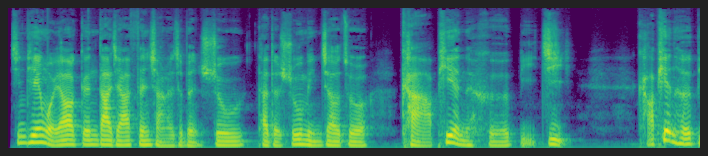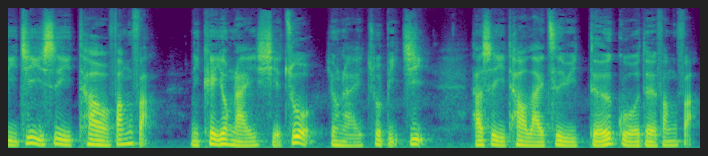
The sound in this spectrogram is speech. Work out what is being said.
今天我要跟大家分享的这本书，它的书名叫做《卡片和笔记》。卡片和笔记是一套方法，你可以用来写作，用来做笔记。它是一套来自于德国的方法。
